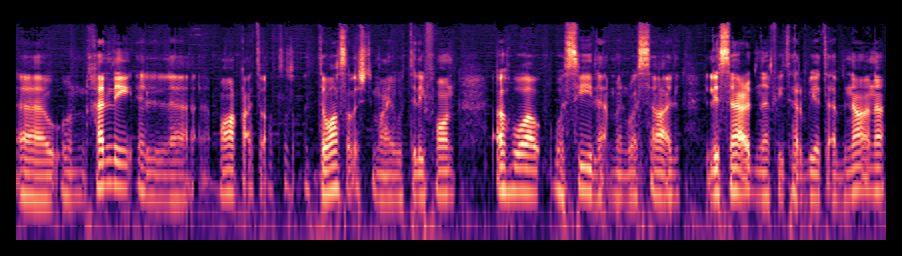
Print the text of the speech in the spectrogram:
آه ونخلي مواقع التواصل الاجتماعي والتليفون هو وسيلة من الوسائل اللي يساعدنا في تربية أبنائنا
